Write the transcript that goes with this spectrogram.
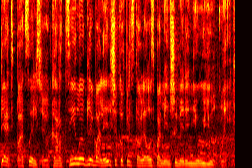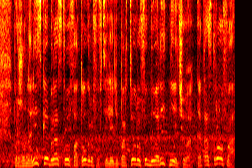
5 по Цельсию картина для болельщиков представлялась по меньшей мере неуютной. Про журналистское братство фотографов, телерепортеров и говорить нечего. Катастрофа.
